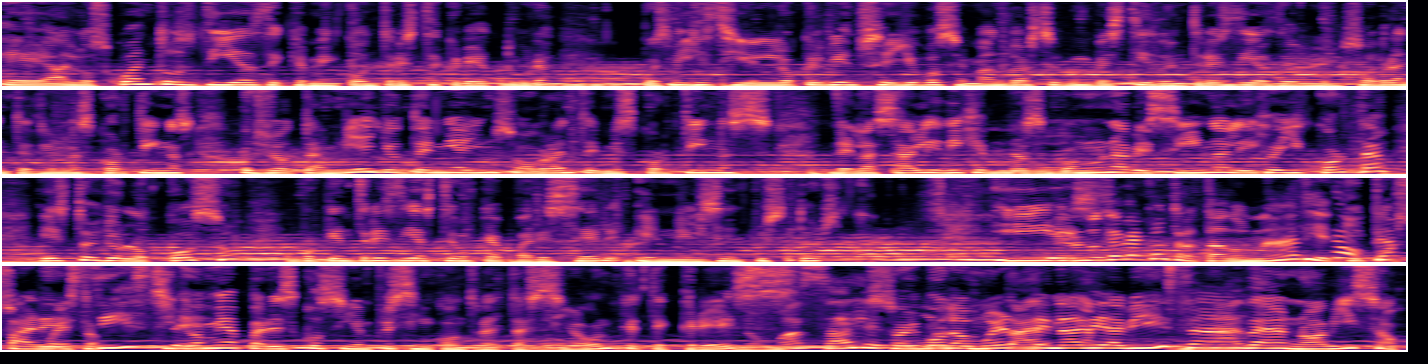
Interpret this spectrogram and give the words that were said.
Eh, a los cuantos días de que me encontré esta criatura, pues me dije, si lo que el viento se llevó se mandó a hacer un vestido en tres días del sobrante de unas cortinas, pues yo también, yo tenía ahí un sobrante de mis cortinas de la sala y dije, pues con una vecina le dije, oye, corta, esto yo lo coso porque en tres días tengo que aparecer en el centro histórico. Y Pero no te había contratado nadie, tú te apareciste. Si yo me aparezco siempre sin contratación, ¿qué te crees? Nomás sale, soy Como la muerte, nadie avisa. Nada, no aviso.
